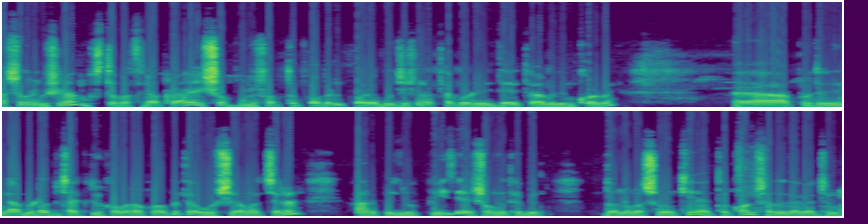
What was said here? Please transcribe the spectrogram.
আশা করি বিষয়টা বুঝতে পারছেন আপনারা। এই সবগুলো শর্ত পাবেন, পরে বুঝে শুনে তারপরে নির্ধারিত আবেদন করবেন। আর প্রতিদিন আপডেট আপনি চাকরির খবর খবর পেতে অবশ্যই আমার চ্যানেল আর ফেসবুক পেজ এর সঙ্গে থাকবেন। ধন্যবাদ সবাইকে, এতক্ষণ সাথে থাকার জন্য।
